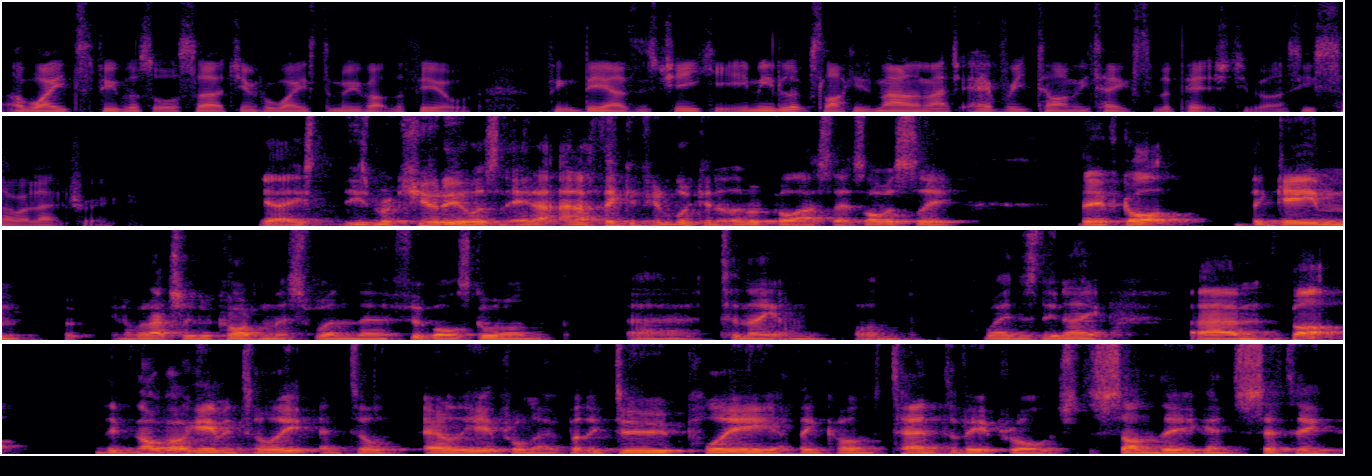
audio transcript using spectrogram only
a way to people are sort of searching for ways to move up the field. I think Diaz is cheeky. I mean, he looks like he's man of the match every time he takes to the pitch. To be honest, he's so electric. Yeah, he's, he's mercurial, isn't he? And I think if you're looking at Liverpool assets, obviously they've got the game. You know, we're actually recording this when the football's going on uh, tonight on on Wednesday night. Um, but they've not got a game until eight, until early April now. But they do play, I think, on the 10th of April, which is the Sunday against City.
